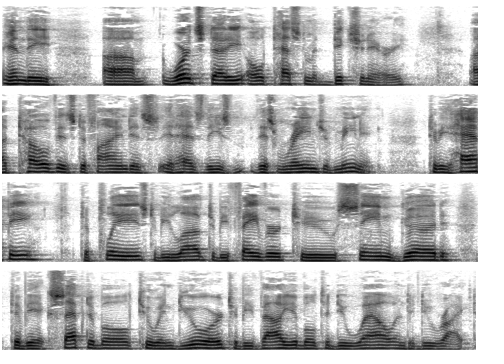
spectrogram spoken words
In the um, Word Study Old Testament Dictionary, uh, tov is defined as it has these this range of meaning: to be happy, to please, to be loved, to be favored, to seem good, to be acceptable, to endure, to be valuable, to do well, and to do right.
